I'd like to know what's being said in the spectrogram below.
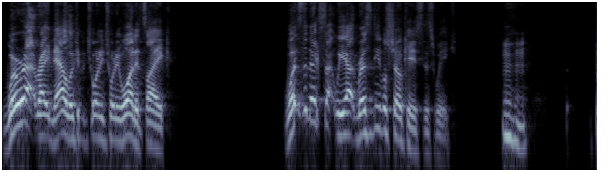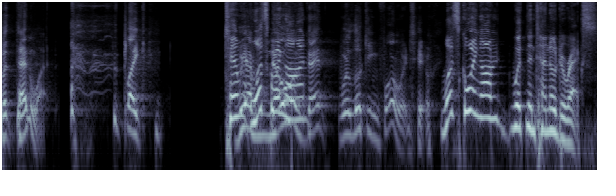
Where we're at right now, looking at 2021, it's like, what's the next time? We got Resident Evil Showcase this week, hmm but then what? like, Tim, what's no going on? we're looking forward to. What's going on with Nintendo Directs?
